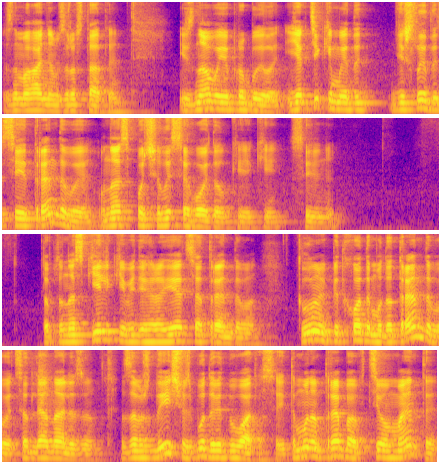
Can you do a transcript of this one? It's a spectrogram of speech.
з намаганням зростати, і знову її пробили. І як тільки ми дійшли до цієї трендової, у нас почалися гойдалки, які сильні. Тобто наскільки відіграє ця трендова. Коли ми підходимо до трендової, це для аналізу, завжди щось буде відбуватися. І тому нам треба в ці моменти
